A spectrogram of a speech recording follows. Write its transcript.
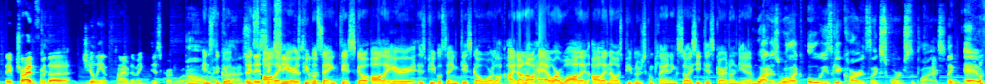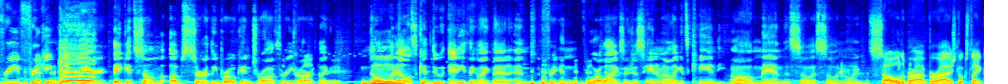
They've tried for the jillionth time to make Discard World. Oh my Insta good. gosh. Did they It's- all I hear is people time? saying disco. All I hear is people saying disco warlock. I don't know how or what. All I, all I know is people are just complaining. So I see discard on yeah. Why does Warlock always get cards like Scourge Supplies? Like every freaking like year, they get some absurdly broken draw Some three draw card. Like three. no one Hmm. else can do anything like that, and freaking Warlocks are just handing them out like it's candy. Oh man, this so is so annoying. Soul Bar- Barrage looks like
